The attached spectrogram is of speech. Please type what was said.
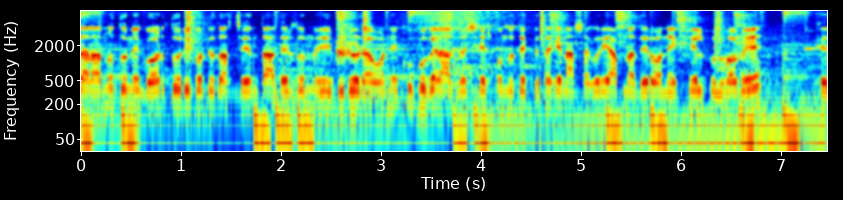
যারা নতুন ঘর তৈরি করতে চাচ্ছেন, তাদের জন্য এই ভিডিওটা অনেক উপকার আসবে। শেষ পর্যন্ত দেখতে থাকেন, আশা করি আপনাদের অনেক হেল্পফুল হবে। এ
